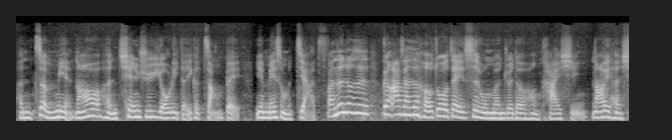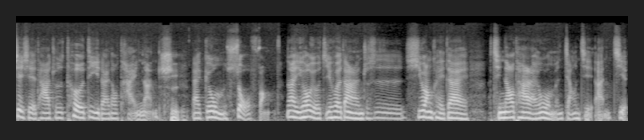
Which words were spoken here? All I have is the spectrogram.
很正面，然后很谦虚有礼的一个长辈，也没什么架子。反正就是跟阿善师合作这一次，我们觉得很开心，然后也很谢谢他，就是特地来到台南，是来给我们受访。那以后有机会，当然就是希望可以再请到他来为我们讲解案件。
